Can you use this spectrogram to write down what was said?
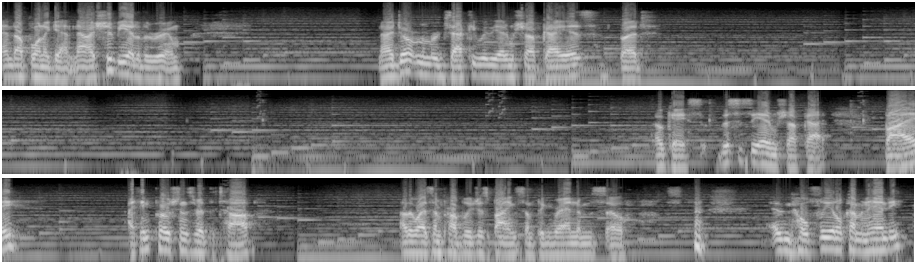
and up one again. Now I should be out of the room. Now I don't remember exactly where the item shop guy is, but Okay, so this is the item shop guy. Buy. I think potions are at the top. Otherwise, I'm probably just buying something random, so. and hopefully it'll come in handy.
